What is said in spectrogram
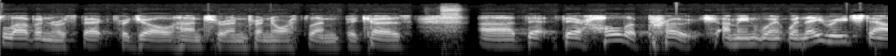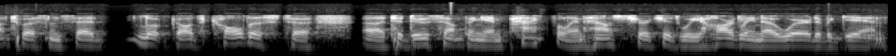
love and respect for Joel Hunter and for Northland because uh, that their whole approach. I mean, when, when they reached out to us and said, "Look, God's called us to uh, to do something impactful in house churches," we hardly know where to begin.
